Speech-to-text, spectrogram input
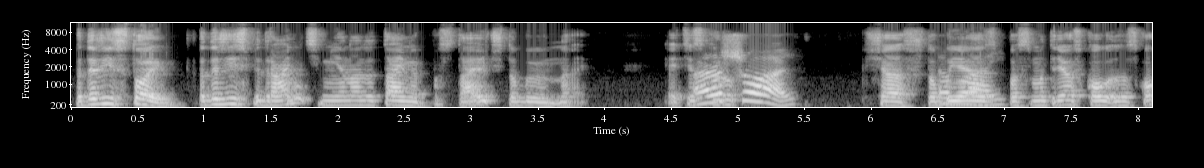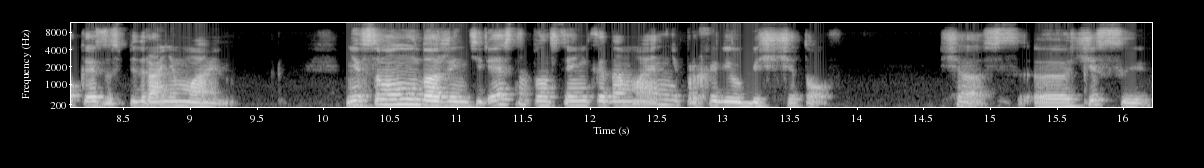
Подожди, стой. Подожди спидранить. Мне надо таймер поставить, чтобы... На... Я тебе Хорошо. Скажу... Сейчас, чтобы Давай. я посмотрел, сколько, за сколько я заспидраню майн. Мне самому даже интересно, потому что я никогда майн не проходил без читов. Сейчас. Э, часы.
